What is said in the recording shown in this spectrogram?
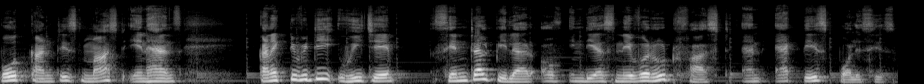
Both countries must enhance connectivity, which is a central pillar of India's neighborhood first and Act policies.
